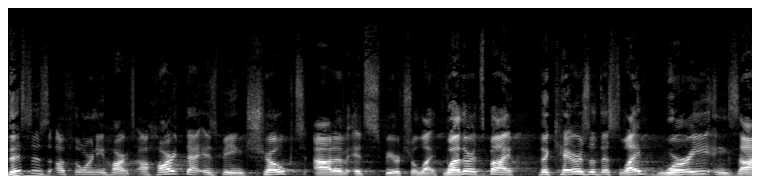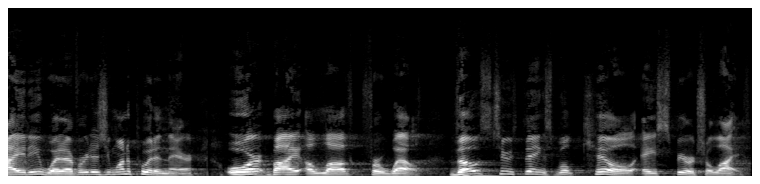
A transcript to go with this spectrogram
This is a thorny heart, a heart that is being choked out of its spiritual life. Whether it's by the cares of this life, worry, anxiety, whatever it is you want to put in there, or by a love for wealth. Those two things will kill a spiritual life.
